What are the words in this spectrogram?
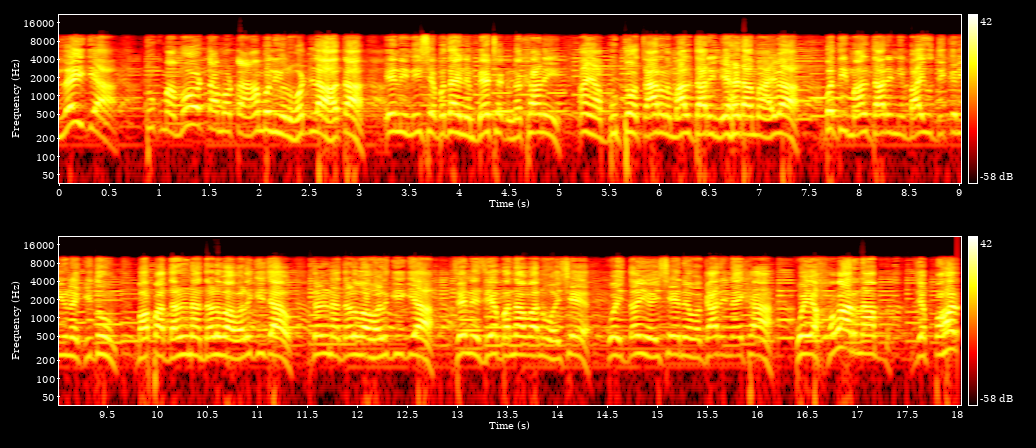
એ લઈ ગયા, ટૂંકમાં મોટા મોટા આંબલીઓ વડલા હતા, એની નીચે બધાને બેઠક નખાણી, અહીંયા બુઢો ચારણ માલધારી નેહડામાં આવ્યા. બધી માલધારીની બાયુ દીકરીઓને કીધું, બાપા, દળના દળવા વળગી જાવ દળના દળવા વળગી ગયા. જેને જે બનાવવાનું હોય છે, કોઈ દહીં હોય છે, એને વઘારી નાખ્યા. કોઈ હવારના જે પહર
